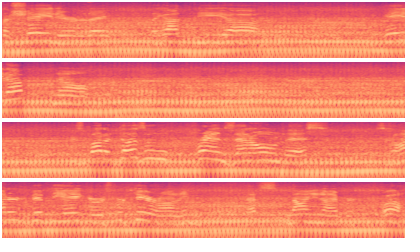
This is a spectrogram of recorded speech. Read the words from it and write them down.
Lot of shade here today. They got the uh, gate up. No. There's about a dozen friends that own this. This is 150 acres for deer hunting. That's 99 percent. Well,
